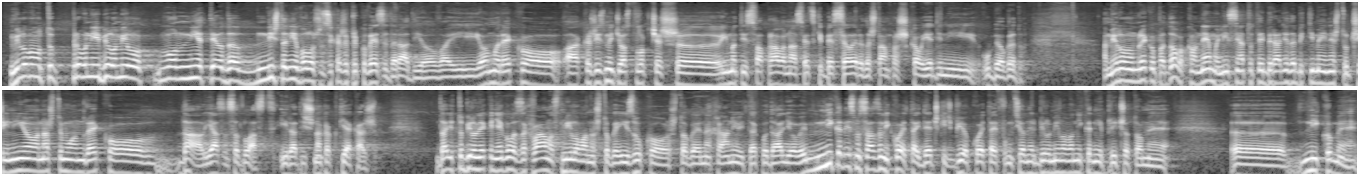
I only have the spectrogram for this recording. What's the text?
Milovanu to prvo nije bilo milo, on nije teo da, ništa nije volao što se kaže preko veze da radi. Ovaj. I on mu je rekao, a kaže između ostalog ćeš uh, imati sva prava na svetske bestsellere da štampaš kao jedini u Beogradu. A Milovan mu rekao, pa dobro, kao nemoj, nisam ja to tebi radio da bi ti meni nešto učinio, na što mu on rekao, da, ali ja sam sad vlast i radiš na kako ti ja kažem. Da li je to bila neka njegova zahvalnost Milovanu što ga je izvukao, što ga je nahranio i tako dalje. Ovaj, nikad nismo saznali ko je taj dečkić bio, ko je taj funkcioner bilo. Milovan nikad nije pričao o tome e, nikome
